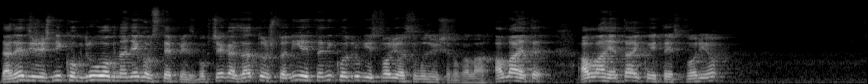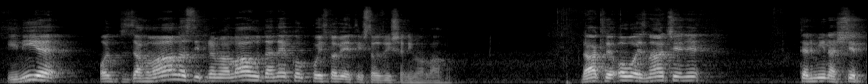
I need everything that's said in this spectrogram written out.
Da ne dižeš nikog drugog na njegov stepen. Zbog čega? Zato što nije te niko drugi stvorio osim uzvišenog Allaha. Allah je, te, Allah je taj koji te je stvorio i nije od zahvalnosti prema Allahu da nekog poistovjetiš sa uzvišenim Allahom. Dakle, ovo je značenje termina širk.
